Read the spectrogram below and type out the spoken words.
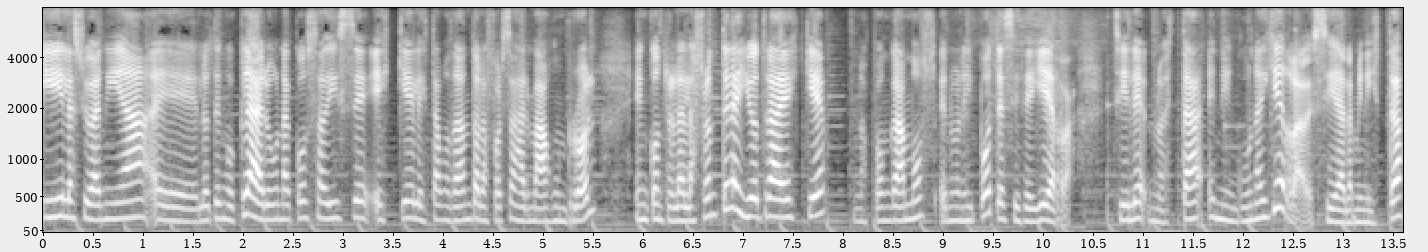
y la ciudadanía, eh, lo tengo claro, una cosa dice es que le estamos dando a las Fuerzas Armadas un rol en controlar las fronteras y otra es que nos pongamos en una hipótesis de guerra. Chile no está en ninguna guerra, decía la ministra.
